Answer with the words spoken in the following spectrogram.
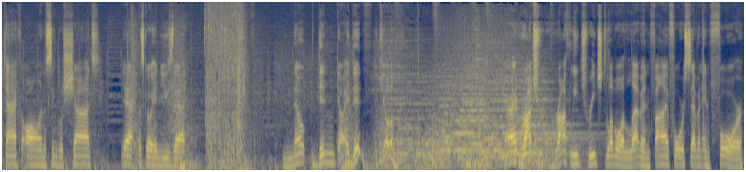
Attack all in a single shot. Yeah, let's go ahead and use that. Nope, didn't. Oh, it did. You killed him. All right, Roch, Rothleech reached level 11, 5, 4, 7, and 4.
